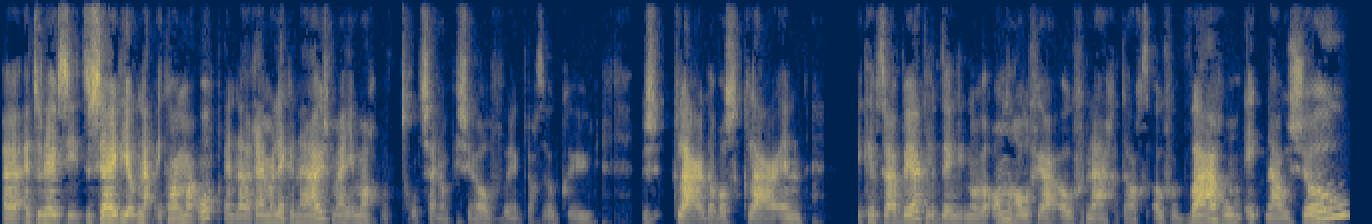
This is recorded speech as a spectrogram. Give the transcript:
Uh, en toen, heeft hij, toen zei hij ook: Nou, ik hang maar op en uh, rij maar lekker naar huis, maar je mag trots zijn op jezelf. En ik dacht: Oké. Dus klaar, dat was klaar. En ik heb daar werkelijk, denk ik, nog wel anderhalf jaar over nagedacht. Over waarom ik nou zo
